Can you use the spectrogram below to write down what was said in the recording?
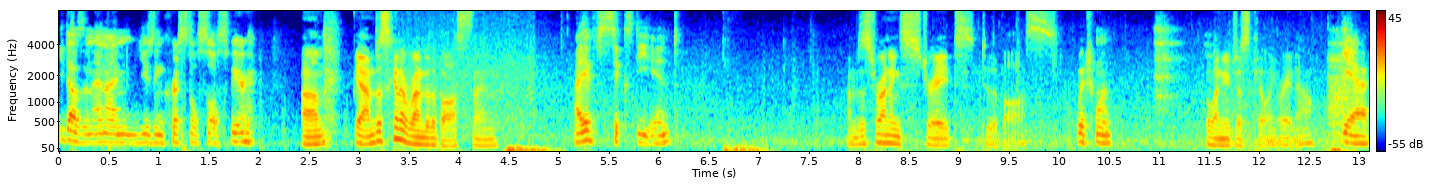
He doesn't, and I'm using Crystal Soul Spear. Um, yeah, I'm just gonna run to the boss then. I have 60 int. I'm just running straight to the boss. Which one? The one you're just killing right now. Yeah.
